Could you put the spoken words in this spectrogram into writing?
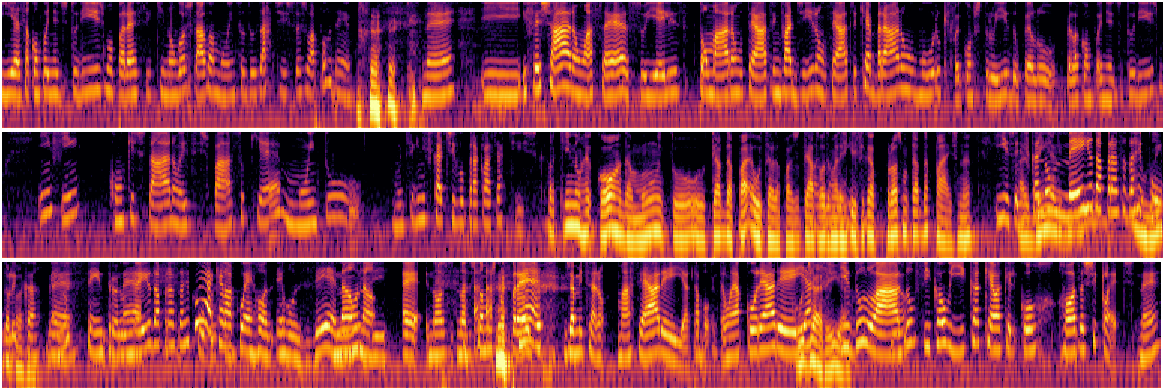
E essa companhia de turismo parece que não gostava muito dos artistas lá por dentro, né? E, e, fecharam o acesso e eles tomaram o teatro, invadiram o teatro e quebraram o muro que foi construído pelo, pela companhia de turismo. E, enfim, conquistaram esse espaço que é muito muito significativo para a classe artística. Para quem não recorda muito, o Teatro da Paz, o Teatro da Paz, o Teatro Valdemar Henrique, ele fica próximo ao Teatro da Paz, né? Isso, ele Aí fica no ali, meio da Praça da República. Da praça. Bem é, no centro, no né? No meio da Praça da República. Qual é aquela cor? É, é rosé? Não, nude? não. É, nós, nós estamos no prédio, é. já me disseram, Márcia, é areia. Tá bom, então é a cor é areia. Cor de areia. E do lado não. fica o Ica, que é aquele cor rosa chiclete, né?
